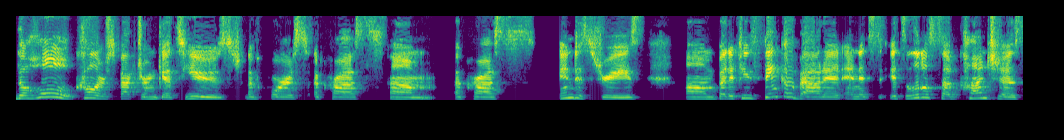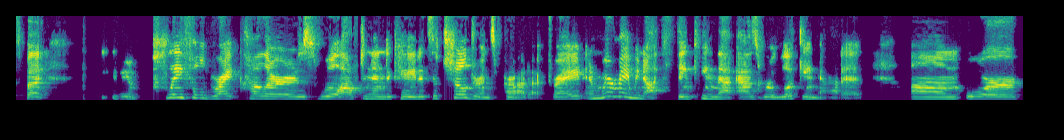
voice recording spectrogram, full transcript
the whole color spectrum gets used, of course, across um, across industries. Um, but if you think about it, and it's it's a little subconscious, but you know, playful, bright colors will often indicate it's a children's product, right? And we're maybe not thinking that as we're looking at it. Um, or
